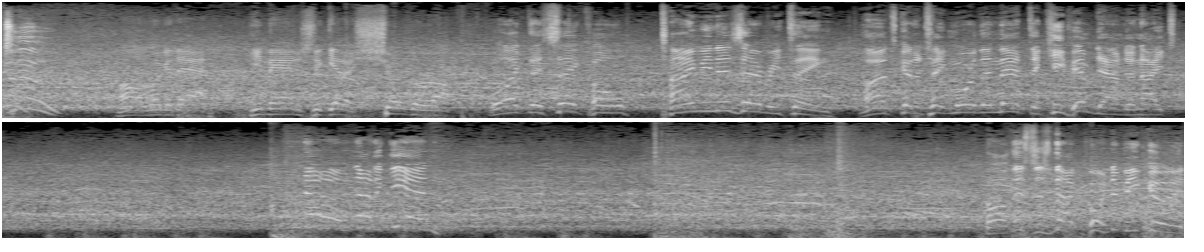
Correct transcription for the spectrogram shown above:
two. Oh, look at that. He managed to get a shoulder up. Well, like they say, Cole, timing is everything. Oh, it's going to take more than that to keep him down tonight. Oh, this is not going to be good.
